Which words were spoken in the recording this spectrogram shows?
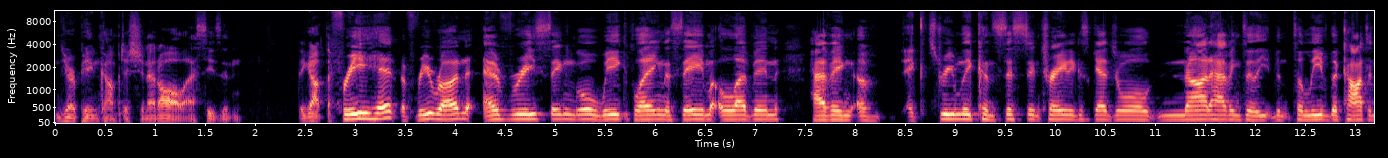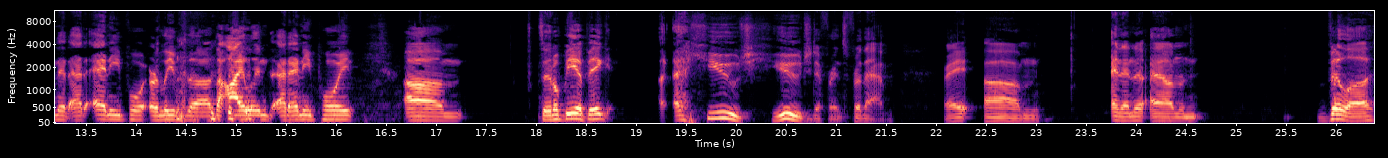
European competition at all last season. They got the free hit, a free run every single week, playing the same eleven, having a extremely consistent training schedule, not having to to leave the continent at any point or leave the the island at any point. Um, so it'll be a big, a, a huge, huge difference for them, right? Um, and then um, Villa,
